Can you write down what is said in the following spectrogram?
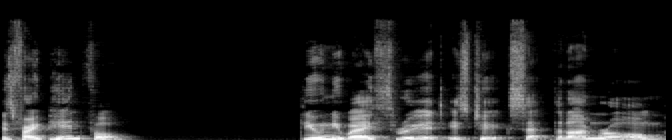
it's very painful. The only way through it is to accept that I'm wrong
